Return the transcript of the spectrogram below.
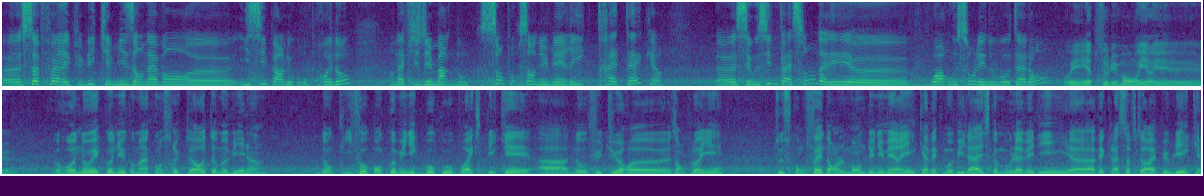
euh, Software République qui est mise en avant euh, ici par le groupe Renault. On affiche des marques donc 100% numériques, très tech. Euh, c'est aussi une façon d'aller voir où sont les nouveaux talents Oui, absolument. Renault est connu comme un constructeur automobile. Donc il faut qu'on communique beaucoup pour expliquer à nos futurs employés tout ce qu'on fait dans le monde du numérique avec Mobilize, comme vous l'avez dit, avec la Software République.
